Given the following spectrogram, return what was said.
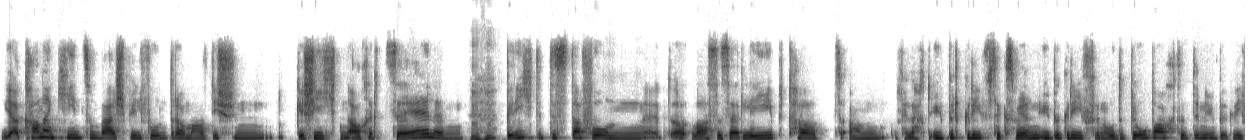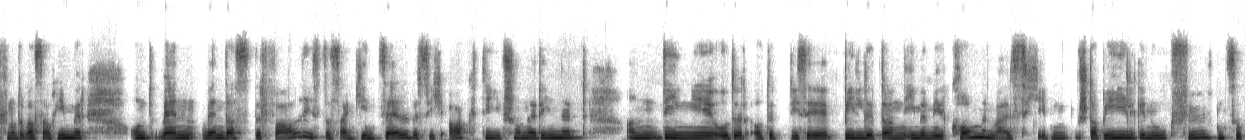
ja, kann ein Kind zum Beispiel von traumatischen Geschichten auch erzählen? Mhm. Berichtet es davon, was es erlebt hat an vielleicht Übergriff, sexuellen Übergriffen oder beobachteten Übergriffen oder was auch immer? Und wenn, wenn das der Fall ist, dass ein Kind selber sich aktiv schon erinnert an Dinge oder, oder diese Bilder dann immer mehr kommen, weil es sich eben stabil genug fühlt und so,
